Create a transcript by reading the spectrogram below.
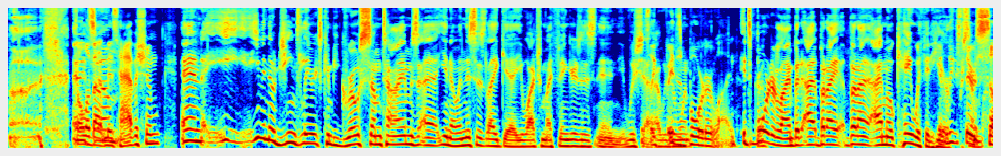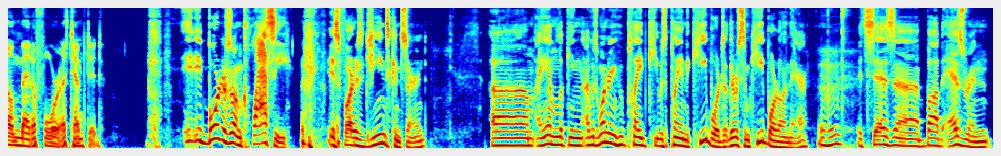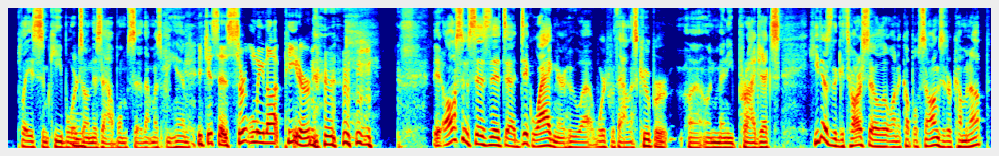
all it's, about um, Miss Havisham. And e- even though Gene's lyrics can be gross sometimes, uh, you know, and this is like uh, you watch my fingers and- you wish It's I, like I was it's borderline. it's borderline, but I, but I, but I, I'm okay with it here. At least for some- there's some metaphor attempted. it, it borders on classy as far as Gene's concerned. Um, I am looking. I was wondering who played key was playing the keyboards. There was some keyboard on there. It says uh, Bob Ezrin plays some keyboards on this album, so that must be him. It just says certainly not Peter. It also says that uh, Dick Wagner, who uh, worked with Alice Cooper uh, on many projects, he does the guitar solo on a couple songs that are coming up,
